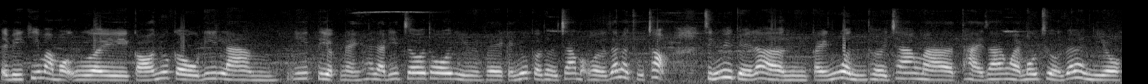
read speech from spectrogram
Tại vì khi mà mọi người có nhu cầu đi làm, đi tiệc này hay là đi chơi thôi thì về cái nhu cầu thời trang mọi người rất là chú trọng. Chính vì thế là cái nguồn thời trang mà thải ra ngoài môi trường rất là nhiều.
